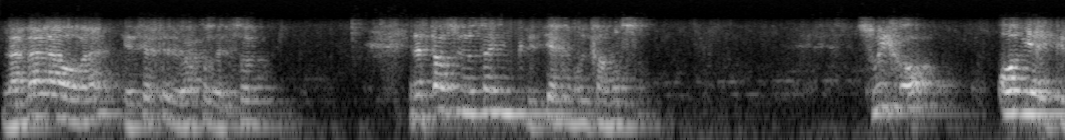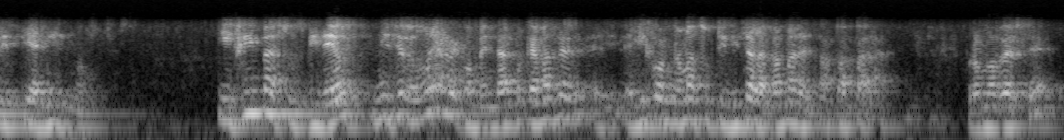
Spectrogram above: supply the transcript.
la mala obra que se hace debajo del sol. En Estados Unidos hay un cristiano muy famoso. Su hijo odia el cristianismo y filma sus videos, ni se los voy a recomendar porque además el- el hijo nomás utiliza la fama del papá para promoverse.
